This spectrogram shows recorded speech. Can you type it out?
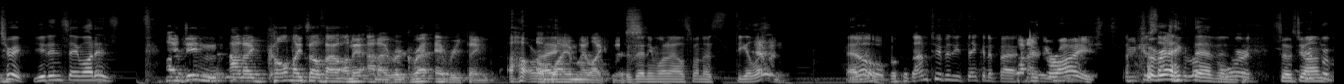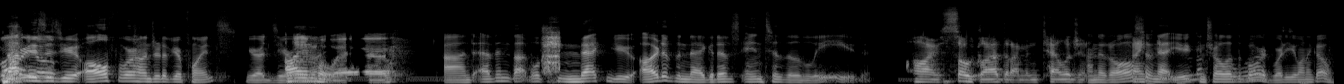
true. You didn't say what is. I didn't, and I called myself out on it, and I regret everything. All Oh, why am I like this? Does anyone else want to steal it? Evan, Evan? No, because I'm too busy thinking about. what is how the rise? you decided to Correct, Evan. words. So, John, that loses you all 400 of your points. You're at zero. I am aware. And Evan, that will connect you out of the negatives into the lead. Oh, I'm so glad that I'm intelligent. And it'll also Thank net you Look control of the board. Where do you want to go?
